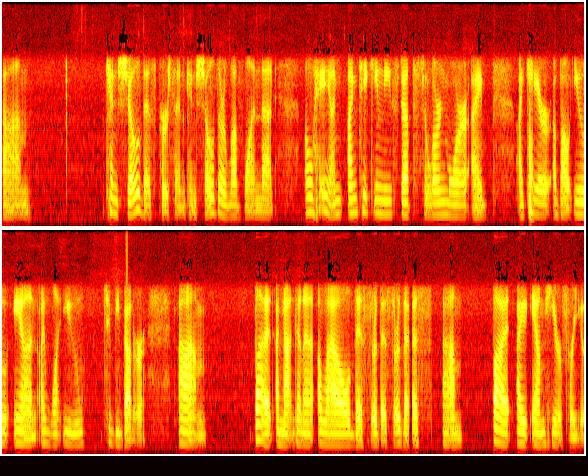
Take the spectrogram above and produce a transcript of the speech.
um, can show this person, can show their loved one that, oh, hey, I'm I'm taking these steps to learn more. I I care about you, and I want you to be better. Um, but I'm not going to allow this or this or this. Um, but I am here for you.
